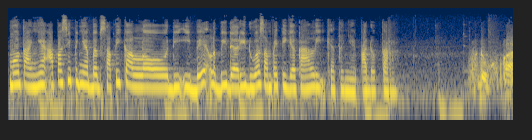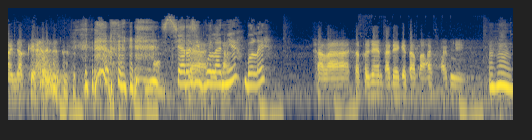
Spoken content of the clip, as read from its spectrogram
mau tanya apa sih penyebab sapi kalau di IB lebih dari 2 sampai 3 kali katanya Pak Dokter. Aduh, banyak ya. Secara Ya, simpulannya boleh? Salah satunya yang tadi kita bahas tadi. Mhm.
